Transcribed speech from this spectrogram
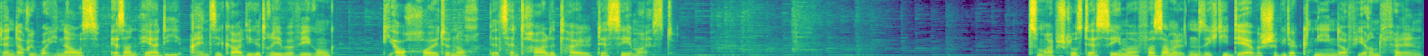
Denn darüber hinaus ersann er die einzigartige Drehbewegung, die auch heute noch der zentrale Teil der Sema ist. Zum Abschluss der Sema versammelten sich die Derwische wieder kniend auf ihren Fellen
